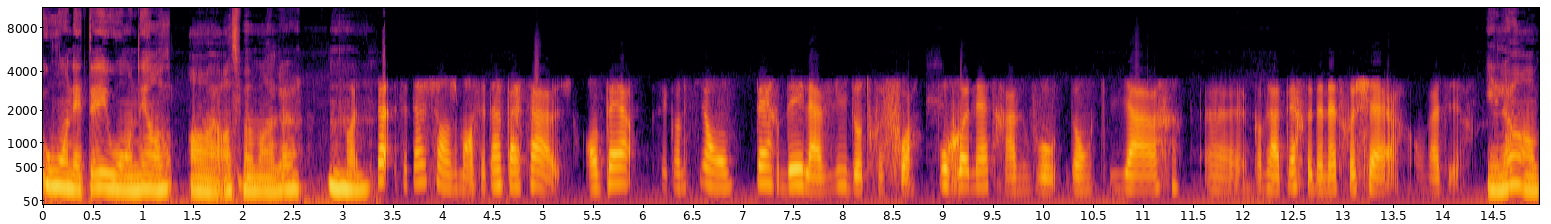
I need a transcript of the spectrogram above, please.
où on était et où on est en, en, en ce moment-là. Mm -hmm. ouais, c'est un changement, c'est un passage. On perd, c'est comme si on perdait la vie d'autrefois pour renaître à nouveau. Donc, il y a euh, comme la perte d'un être cher, on va dire. Et là, en,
